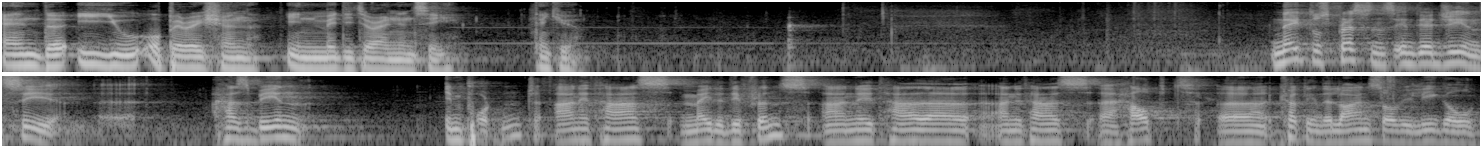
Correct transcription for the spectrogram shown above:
and the EU operation in Mediterranean Sea? Thank you. NATO's presence in the Aegean Sea uh, has been important and it has made a difference and it, ha and it has uh, helped uh, cutting the lines of illegal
